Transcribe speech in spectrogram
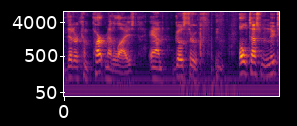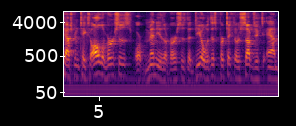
that are compartmentalized and goes through Old Testament, New Testament takes all the verses, or many of the verses, that deal with this particular subject and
